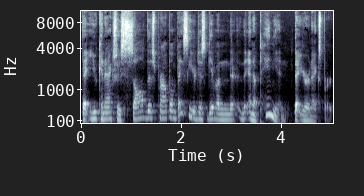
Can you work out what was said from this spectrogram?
that you can actually solve this problem, basically you're just given an opinion that you're an expert.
